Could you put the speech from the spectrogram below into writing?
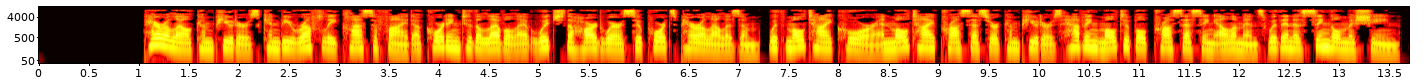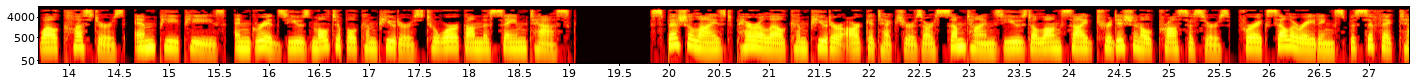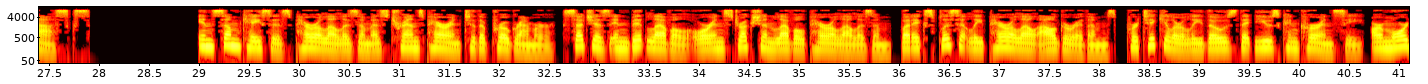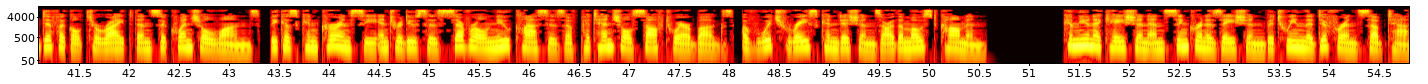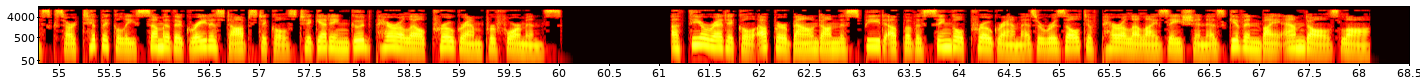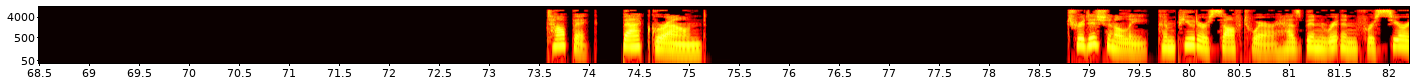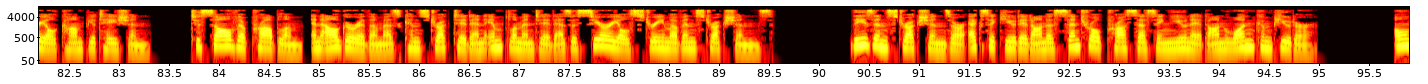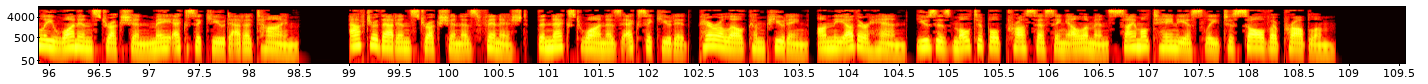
Parallel computers can be roughly classified according to the level at which the hardware supports parallelism, with multi-core and multi-processor computers having multiple processing elements within a single machine, while clusters, MPPs, and grids use multiple computers to work on the same task. Specialized parallel computer architectures are sometimes used alongside traditional processors, for accelerating specific tasks. In some cases parallelism is transparent to the programmer, such as in bit-level or instruction-level parallelism, but explicitly parallel algorithms, particularly those that use concurrency, are more difficult to write than sequential ones, because concurrency introduces several new classes of potential software bugs, of which race conditions are the most common. Communication and synchronization between the different subtasks are typically some of the greatest obstacles to getting good parallel program performance. A theoretical upper bound on the speed up of a single program as a result of parallelization is given by Amdahl's law. Background Traditionally, computer software has been written for serial computation. To solve a problem, an algorithm is constructed and implemented as a serial stream of instructions. These instructions are executed on a central processing unit on one computer. Only one instruction may execute at a time, after that instruction is finished, the next one is executed. Parallel computing, on the other hand, uses multiple processing elements simultaneously to solve a problem.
